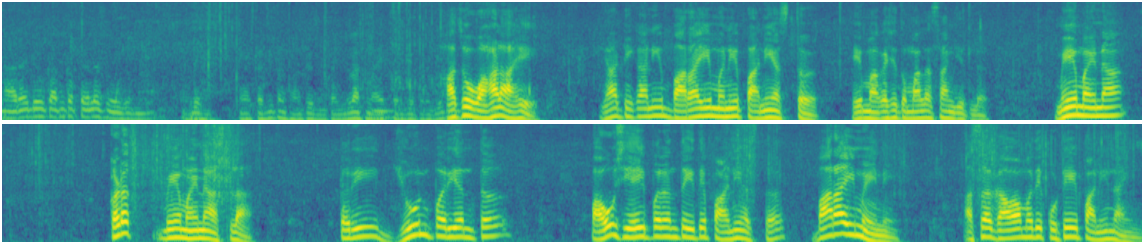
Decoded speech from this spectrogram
नारळ देव आमका पहिलाच वेळ घेऊन कधी पण सांगतो तुमचा इलाच नाही पोरगे पोरगे हा जो वहाळ आहे ह्या ठिकाणी बाराही महिने पाणी असतं हे मागाशी तुम्हाला सांगितलं. मे महिना कडक मे महिना असला तरी जूनपर्यंत पाऊस येईपर्यंत इथे पाणी असतं बाराही महिने. असं गावामध्ये कुठेही पाणी नाही.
